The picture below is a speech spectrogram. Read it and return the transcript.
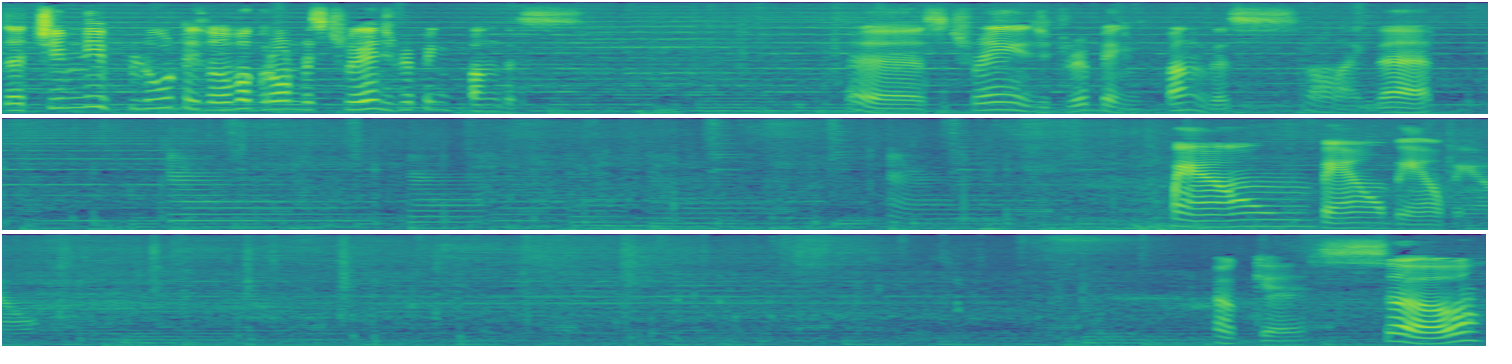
The chimney flute is overgrown with strange dripping fungus. Uh, strange dripping fungus. Not like that. Bow, bow, bow, bow. Okay, so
